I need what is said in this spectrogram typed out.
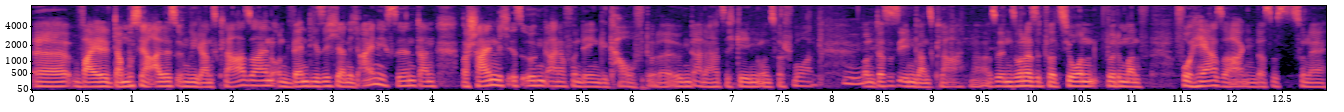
äh, weil da muss ja alles irgendwie ganz klar sein und wenn die sich ja nicht einig sind, dann wahrscheinlich ist irgendeiner von denen gekauft oder irgendeiner hat sich gegen uns verschworen. Mhm. Und das ist eben ganz klar. Ne? Also in so einer Situation würde man vorhersagen, dass es zu einer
